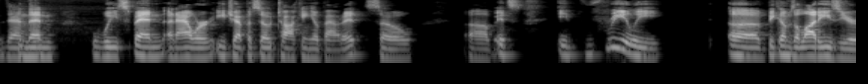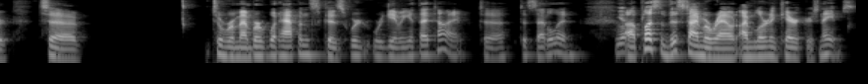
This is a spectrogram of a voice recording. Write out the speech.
Then Mhm. then we spend an hour each episode talking about it. So uh, it's it really uh, becomes a lot easier to to remember what happens because we're we're giving it that time to to settle in. Yep. Uh, plus, this time around, I'm learning characters' names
